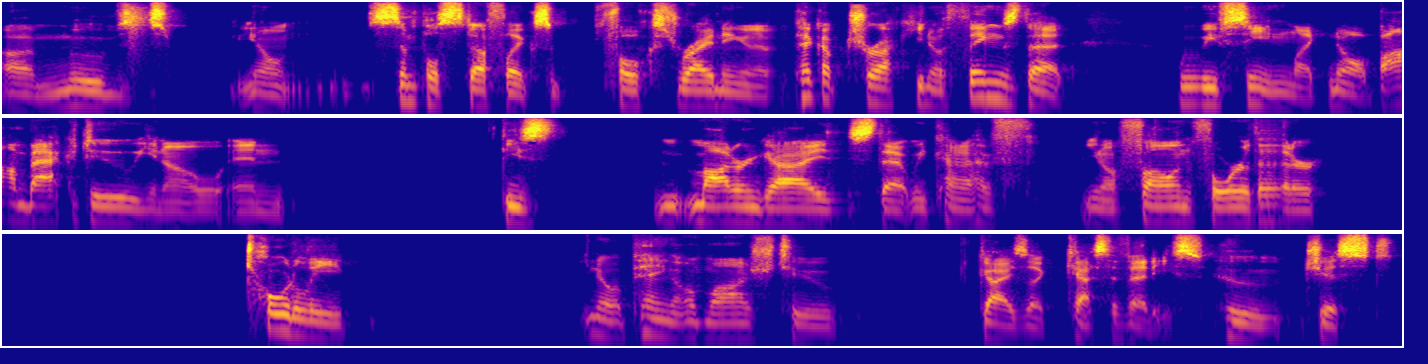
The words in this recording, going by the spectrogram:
Uh, moves, you know, simple stuff like folks riding in a pickup truck. You know, things that we've seen like Noah Baumbach do. You know, and these modern guys that we kind of have you know fallen for that are totally you know, paying homage to guys like Cassavetes, who just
